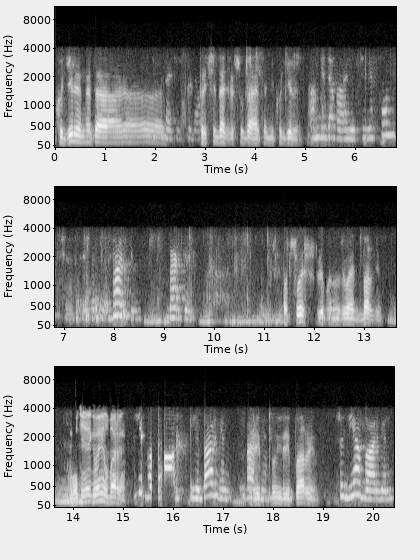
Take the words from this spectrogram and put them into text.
Куделин это э, Председатель суда. председатель суда, это не Куделин. А мне давали телефон сейчас. Это Бардин. Бардин. Вот слышишь, Люба называет Бардин. Вот я и говорил, Барвин. Или Бар- Или Барвин. Барвин. Или, или Барвин. Судья Барвин.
